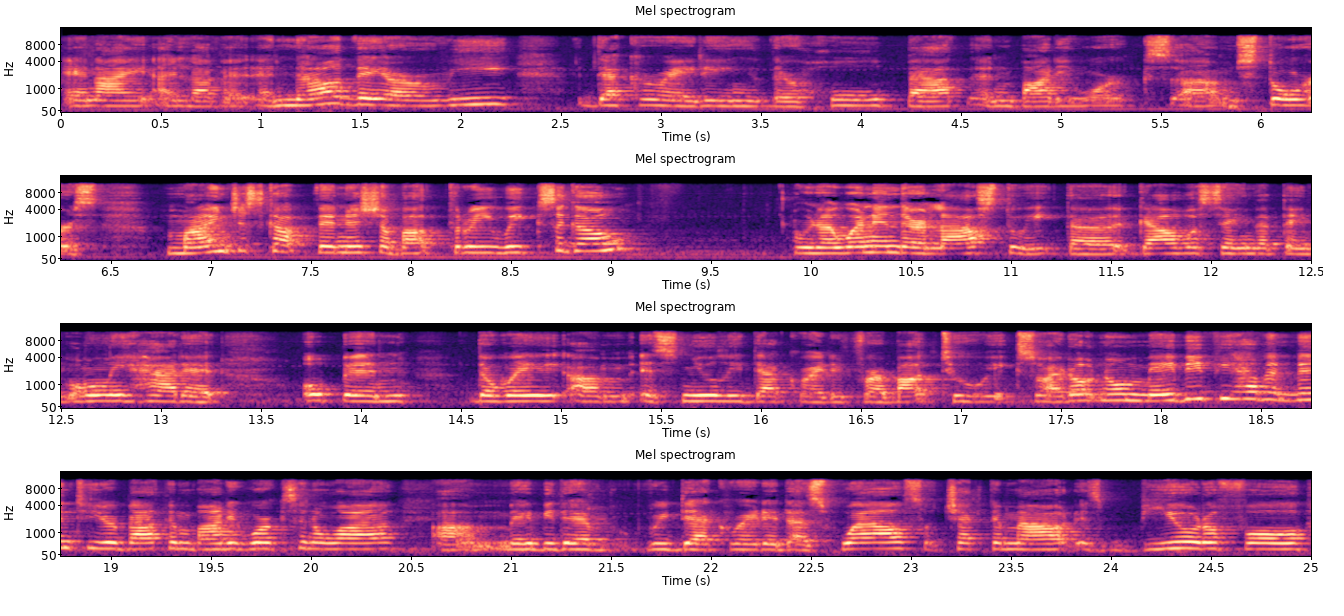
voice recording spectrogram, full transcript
and I, I love it. And now they are redecorating their whole bath and body works um, stores. Mine just got finished about three weeks ago. When I went in there last week the gal was saying that they've only had it open the way um, it's newly decorated for about two weeks. So I don't know, maybe if you haven't been to your Bath and Body Works in a while, um, maybe they have redecorated as well. So check them out. It's beautiful.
